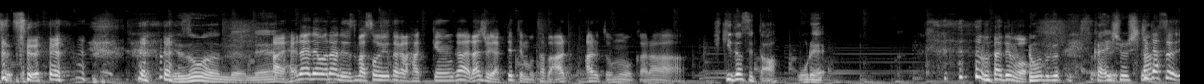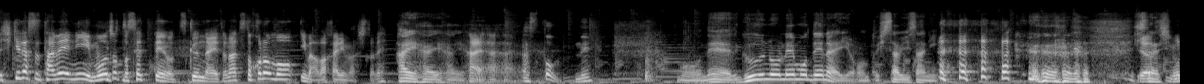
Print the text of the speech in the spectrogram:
つついやそうなんだよね、はいはい。なでもなんで、まあそういうだから発見がラジオやってても多分あるあると思うから、引き出せた？俺 まあでも、解消した？引き出す、引き出すためにもうちょっと接点を作んないとなってところも今分かりましたね。はいはいはいはいはいはい。あそうですねもうねグーの音も出ないよほんと久々に 久しぶ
